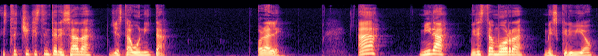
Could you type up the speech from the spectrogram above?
esta chica está interesada y está bonita. Órale. Ah, mira, mira esta morra, me escribió.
